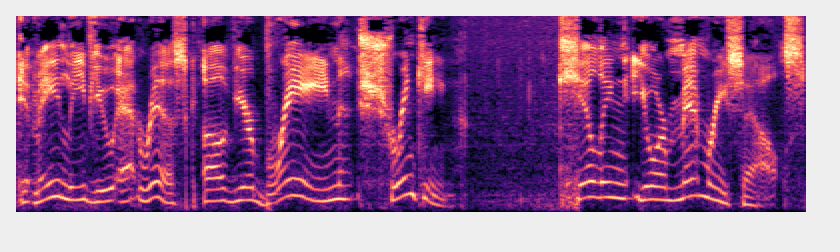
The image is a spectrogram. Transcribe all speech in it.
it may leave you at risk of your brain shrinking, killing your memory cells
